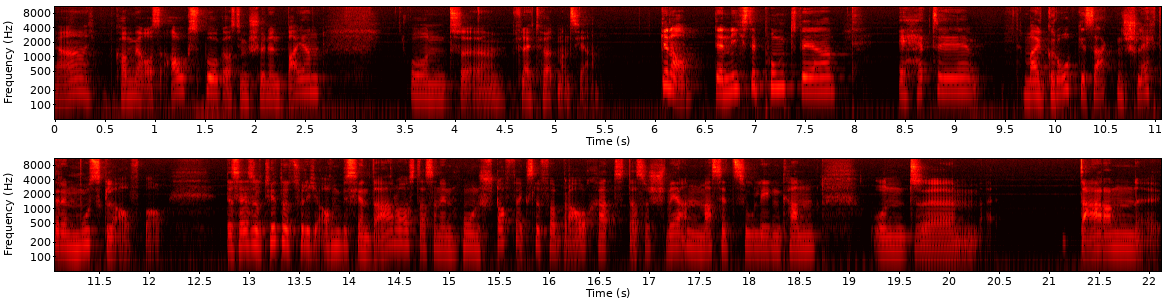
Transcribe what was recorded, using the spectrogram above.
Ja, ich komme ja aus Augsburg, aus dem schönen Bayern. Und äh, vielleicht hört man es ja. Genau, der nächste Punkt wäre, er hätte mal grob gesagt einen schlechteren Muskelaufbau. Das resultiert natürlich auch ein bisschen daraus, dass er einen hohen Stoffwechselverbrauch hat, dass er schwer an Masse zulegen kann und ähm, daran äh,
